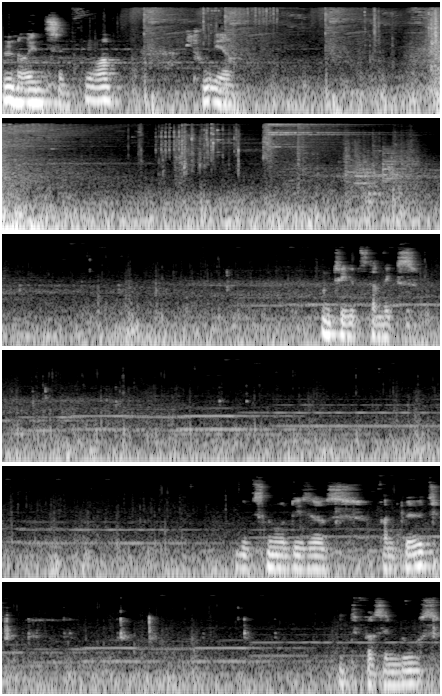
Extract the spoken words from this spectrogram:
19. Ja, schon eher. Und hier gibt's dann nichts. Gibt's nur dieses Wandbild. Was in los?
